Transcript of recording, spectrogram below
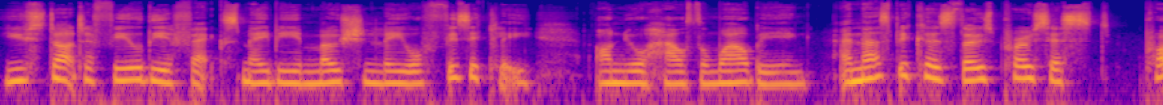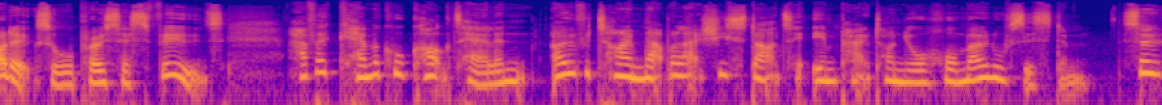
you start to feel the effects, maybe emotionally or physically, on your health and well being. And that's because those processed products or processed foods have a chemical cocktail, and over time, that will actually start to impact on your hormonal system. So,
